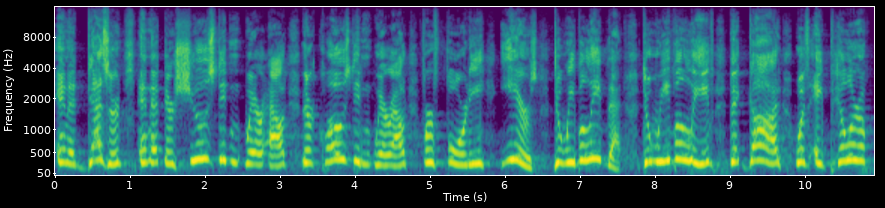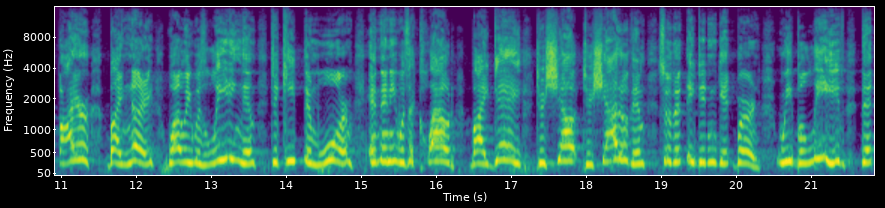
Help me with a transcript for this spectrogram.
in a desert and that their shoes didn't wear out, their clothes didn't wear out for 40 years? Do we believe that? Do we believe that God was a pillar of fire by night while he was leading them to keep them warm and then he was a cloud by day to shout to shadow them so that they didn't get burned? We believe that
